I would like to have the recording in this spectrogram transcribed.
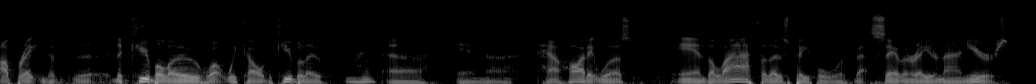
operating the, the the cubalo, what we call the cubalo, Mm-hmm. uh, and uh, how hot it was. And the life of those people was about seven or eight or nine years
